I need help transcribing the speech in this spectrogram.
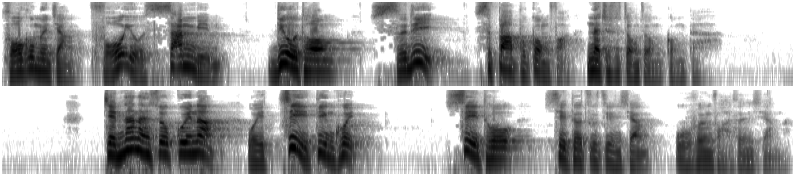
佛跟我们讲，佛有三明。六通十力十八不共法，那就是种种功德。简单来说，归纳为戒定慧、解脱、解脱自见相、五分法身相啊，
